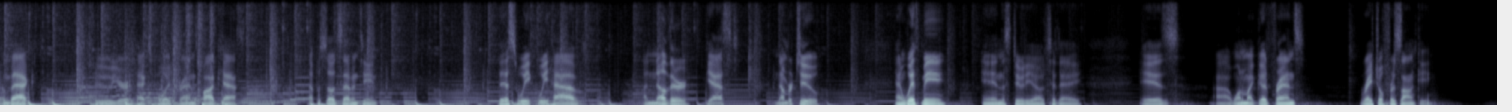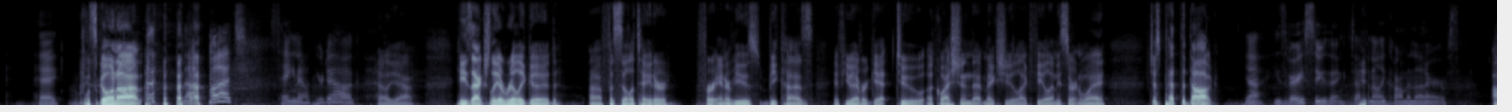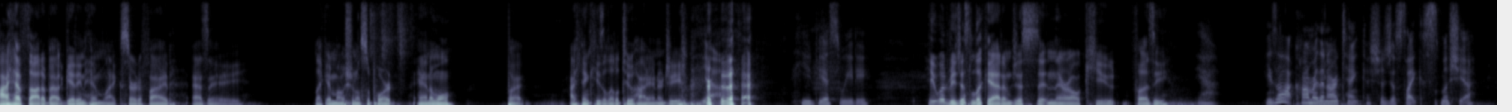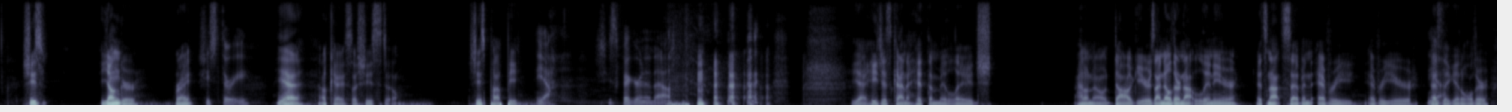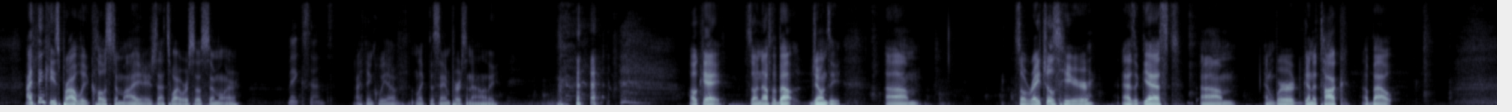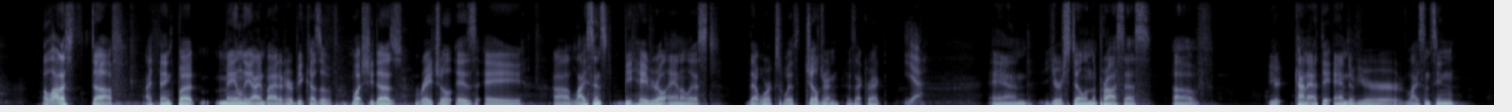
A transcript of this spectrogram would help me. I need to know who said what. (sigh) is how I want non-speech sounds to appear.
Speaker 1: Welcome back to your ex boyfriend's podcast, episode 17. This week we have another guest, number two. And with me in the studio today is uh, one of my good friends, Rachel Fresonke.
Speaker 2: Hey,
Speaker 1: What's going on? (laughs)
Speaker 2: not much. Just hanging out with your dog.
Speaker 1: Hell yeah. He's actually a really good uh, facilitator for interviews because if you ever get to a question that makes you like feel any certain way, just pet the dog.
Speaker 2: Yeah, he's very soothing. Definitely calming the nerves.
Speaker 1: I have thought about getting him like certified as a like emotional support animal, but I think he's a little too high energy.
Speaker 2: Yeah. (laughs)
Speaker 1: that.
Speaker 2: He'd be a sweetie.
Speaker 1: he would be. Just look at him, just sitting there all cute, fuzzy.
Speaker 2: Yeah. He's a lot calmer than our tank because she'll just like smush you.
Speaker 1: She's younger, right?
Speaker 2: She's three.
Speaker 1: Yeah. Okay. So she's still, she's puppy.
Speaker 2: Yeah. She's figuring it out. (laughs)
Speaker 1: yeah. He just kind of hit the middle age. I don't know dog years. I know they're not linear. It's not seven every every year as they get older. I think he's probably close to my age. That's why we're so similar.
Speaker 2: Makes sense.
Speaker 1: I think we have like the same personality. (laughs) okay, so enough about Jonesy. Um, so Rachel's here as a guest, um, and we're gonna talk about a lot of stuff, I think, but mainly I invited her because of what she does. Rachel is a uh, licensed behavioral analyst that works with children. Is that correct?
Speaker 2: Yeah.
Speaker 1: and you're still in the process of you're kind of at the end of your licensing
